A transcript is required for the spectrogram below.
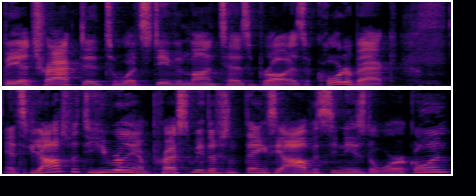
be attracted to what Steven Montez brought as a quarterback. And to be honest with you, he really impressed me. There's some things he obviously needs to work on.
